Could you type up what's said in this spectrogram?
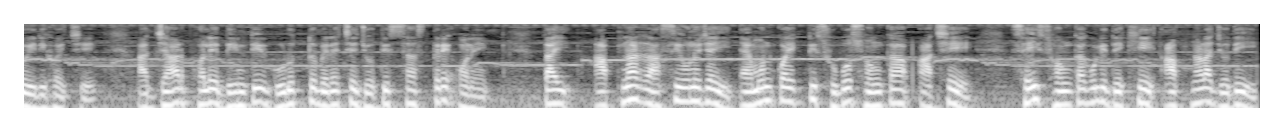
তৈরি হয়েছে, আর যার ফলে দিনটির গুরুত্ব বেড়েছে জ্যোতিষশাস্ত্রে অনেক। তাই আপনার রাশি অনুযায়ী এমন কয়েকটি শুভ সংখ্যা আছে, সেই সংখ্যাগুলি দেখে আপনারা যদি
